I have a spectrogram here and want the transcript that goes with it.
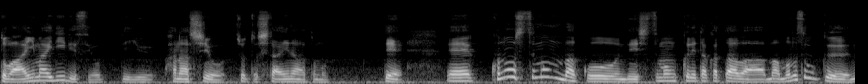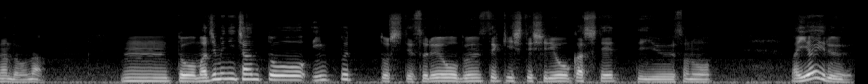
トは曖昧でいいですよっていう話をちょっとしたいなと思ってえーこの質問箱で質問くれた方は、まあ、ものすごく、なんだろうな、うんと、真面目にちゃんとインプットして、それを分析して資料化してっていう、その、まあ、いわゆる、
